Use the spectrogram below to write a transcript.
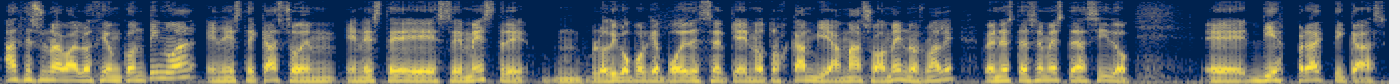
Haces una evaluación continua, en este caso, en, este semestre, mm, lo digo porque puede ser que en otros cambie a más o a menos, ¿vale? Pero en este semestre ha sido 10 eh, prácticas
